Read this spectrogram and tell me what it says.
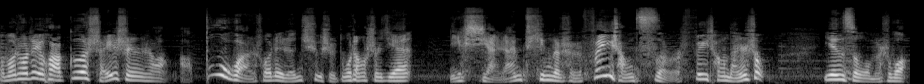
我们说这话搁谁身上啊？不管说这人去世多长时间，你显然听着是非常刺耳，非常难受。因此我们说，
